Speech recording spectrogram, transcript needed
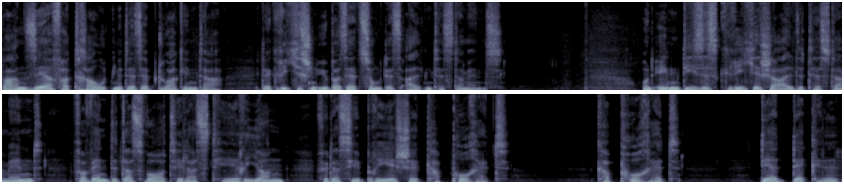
waren sehr vertraut mit der Septuaginta, der griechischen Übersetzung des Alten Testaments. Und eben dieses griechische Alte Testament verwendet das Wort Telasterion für das hebräische Kaporet. Kaporet, der Deckel,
